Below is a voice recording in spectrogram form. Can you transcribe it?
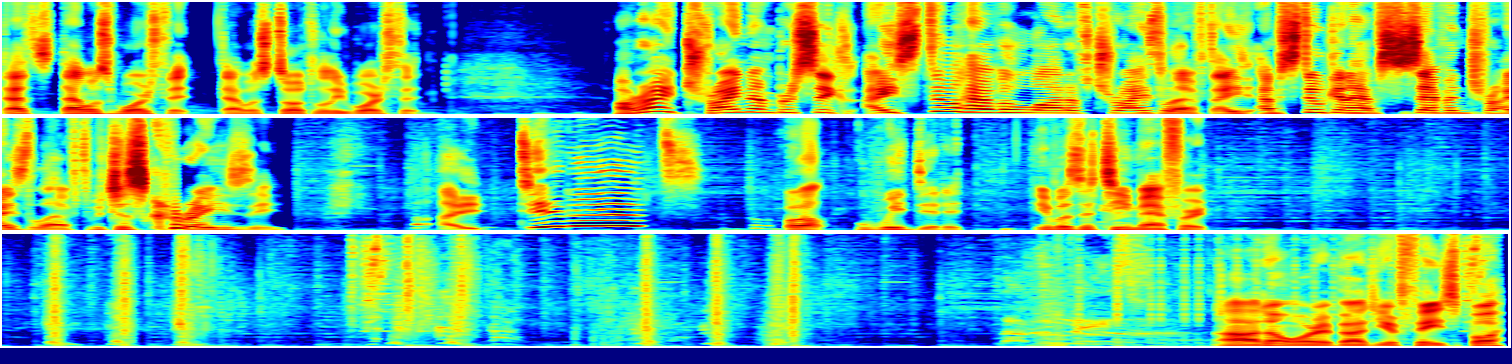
That's That was worth it. That was totally worth it. Alright, try number six. I still have a lot of tries left. I, I'm still gonna have seven tries left, which is crazy. I did it! Well, we did it. It was a team effort. Ah, don't worry about your face, boy.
